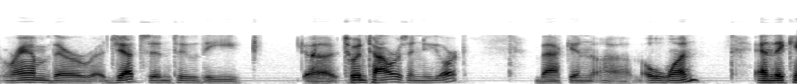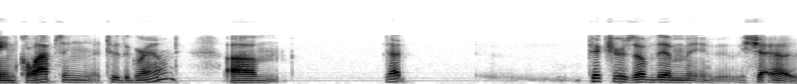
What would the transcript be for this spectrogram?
rammed their jets into the uh, Twin Towers in New York back in uh, 01, and they came collapsing to the ground. Um, that pictures of them sh- uh,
